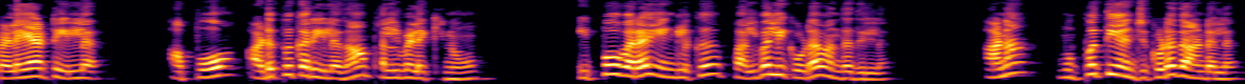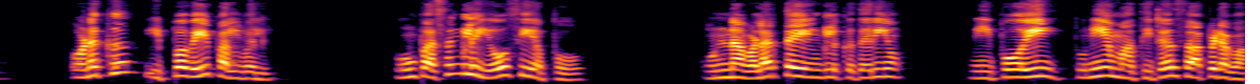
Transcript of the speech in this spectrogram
விளையாட்டு இல்லை. அப்போது அடுப்பு கறியில் தான் பல் விளக்கணும். இப்போ வர எங்களுக்கு பல்வலி கூட வந்ததில்லை. ஆனால் முப்பத்தி அஞ்சு கூட தாண்டலை. உனக்கு இப்போவே பல்வலி. உன் பசங்களை யோசி அப்போ உன்னை வளர்த்த எங்களுக்கு தெரியும். நீ போய் துணியை மாத்திட்டு சாப்பிடவா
